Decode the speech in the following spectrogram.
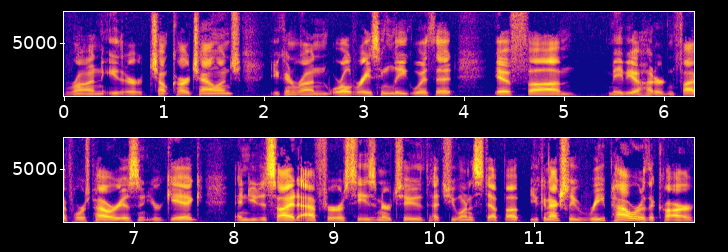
run either Chump Car Challenge. You can run World Racing League with it. If um, maybe 105 horsepower isn't your gig, and you decide after a season or two that you want to step up, you can actually repower the car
